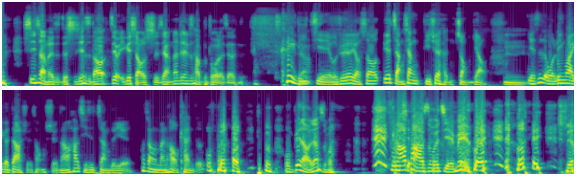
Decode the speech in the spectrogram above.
欣赏的的时间只到只有一个小时，这样，那这样就差不多了，这样子。可以理解。我觉得有时候因为长相的确很重要，嗯，也是我另外一个大学同学，然后他其实长得也他长得蛮好看的，我好，我变得好像什么 卡帕什么姐妹会，然后在 聊，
